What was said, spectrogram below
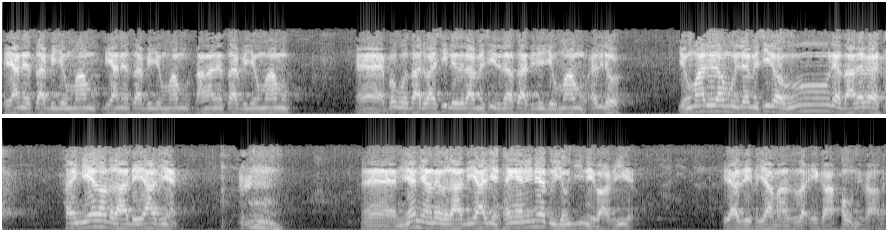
ဘုရားနဲ့စပ်ပြီးယုံမှားမှုတရားနဲ့စပ်ပြီးယုံမှားမှုသံဃာနဲ့စပ်ပြီးယုံမှားမှုအဲပုဂ္ဂိုလ်သတ္တဝါရှိလေသလားမရှိသလားစသည်ဖြင့်ယုံမှားမှုအဲဒီလိုယုံမှားတွေတော့မှုလည်းမရှိတော့ဘူးတဲ့ဒါလည်းပဲခိုင်မြဲသောတရားတရားဖြင့် အဲမြဲမြံတဲ့တရားတရားချင်းခိုင်ခိုင်မြဲမြဲသူယုံကြည်နေပါပြီတဲ့ဘုရားစီဘုရားမှာဆိုတာဧကဟုတ်နေတာပဲ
